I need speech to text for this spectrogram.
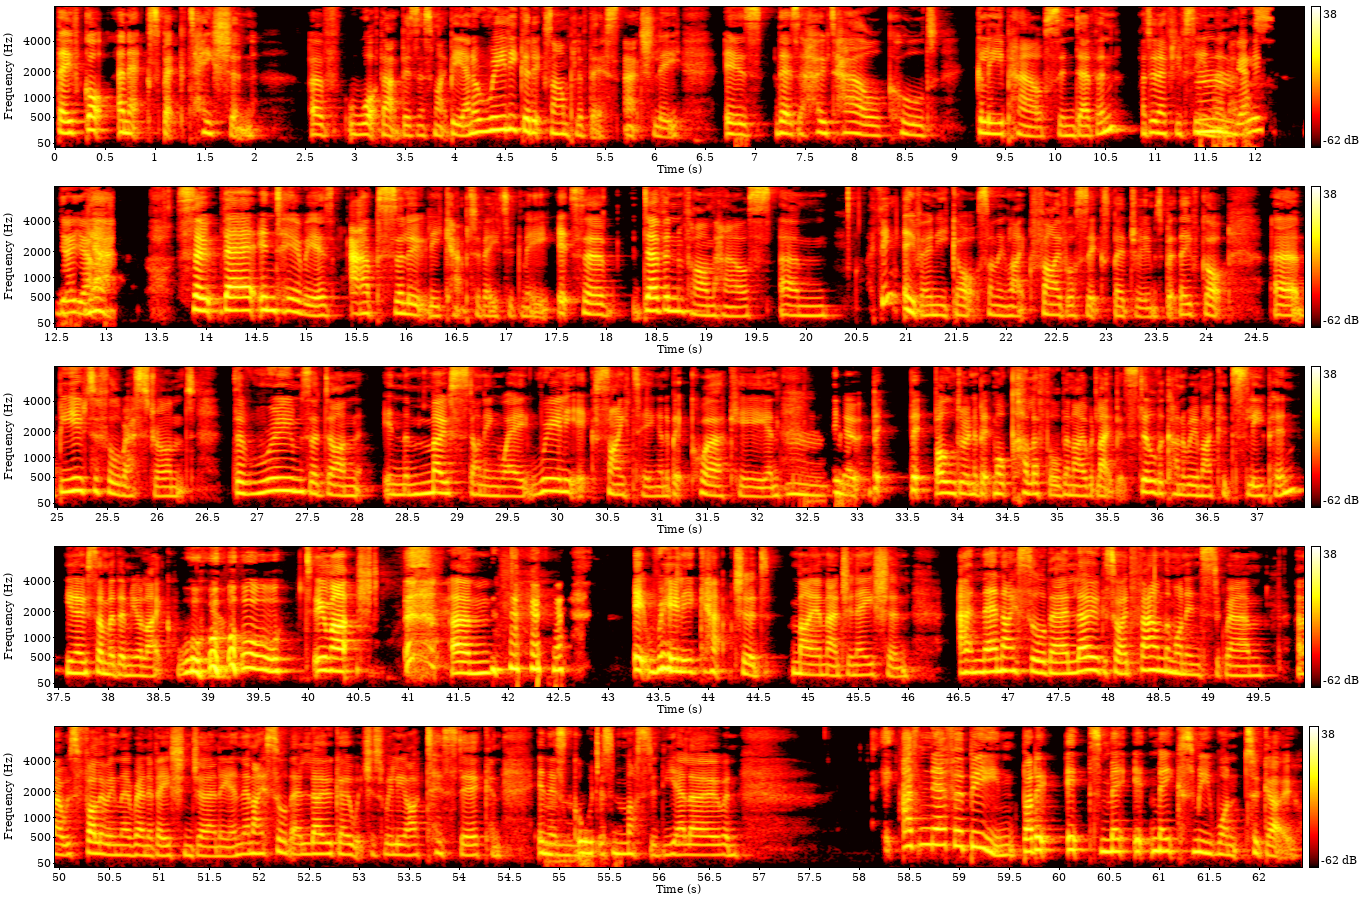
They've got an expectation of what that business might be. And a really good example of this actually is there's a hotel called Glebe House in Devon. I don't know if you've seen mm, them. Yes. Yeah, yeah. Yeah. So their interiors absolutely captivated me. It's a Devon farmhouse. Um, I think they've only got something like five or six bedrooms, but they've got a beautiful restaurant. The rooms are done in the most stunning way, really exciting and a bit quirky and, mm. you know, a bit bit bolder and a bit more colourful than I would like, but still the kind of room I could sleep in. You know, some of them you're like, whoa, too much. Um, it really captured my imagination. And then I saw their logo. So I'd found them on Instagram and I was following their renovation journey. And then I saw their logo, which is really artistic and in this mm. gorgeous mustard yellow. And I've never been, but it, it's, it makes me want to go.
